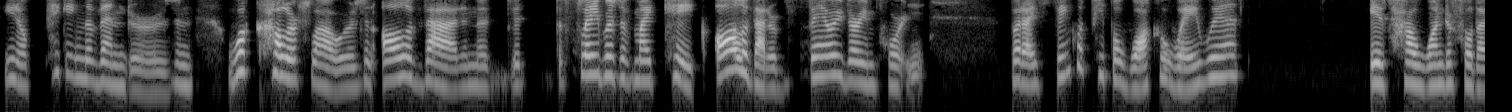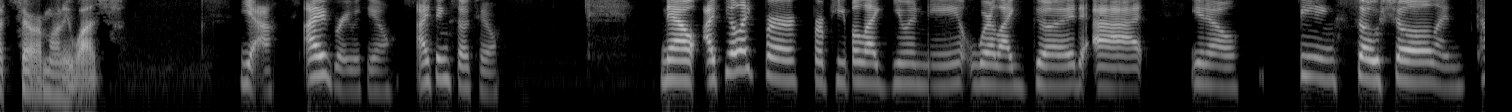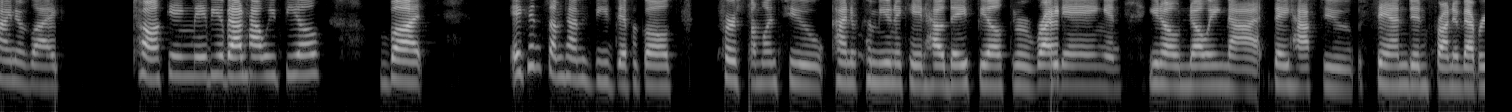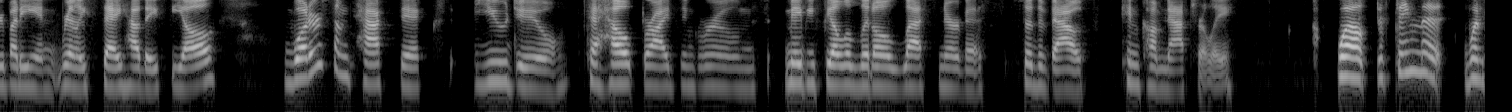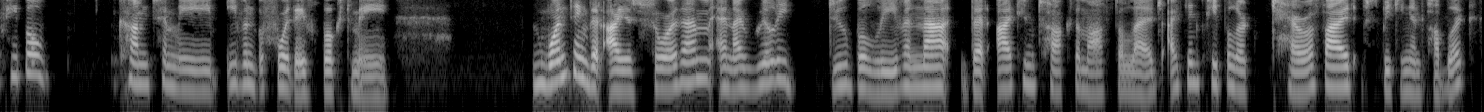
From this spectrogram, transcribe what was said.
you know, picking the vendors and what color flowers and all of that. And the, the, the flavors of my cake, all of that are very, very important. But I think what people walk away with is how wonderful that ceremony was. Yeah, I agree with you. I think so too. Now, I feel like for for people like you and me, we're like good at, you know, being social and kind of like talking maybe about how we feel, but it can sometimes be difficult for someone to kind of communicate how they feel through writing and you know knowing that they have to stand in front of everybody and really say how they feel what are some tactics you do to help brides and grooms maybe feel a little less nervous so the vows can come naturally? Well, the thing that when people come to me, even before they've booked me, one thing that I assure them, and I really do believe in that, that I can talk them off the ledge. I think people are terrified of speaking in public.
